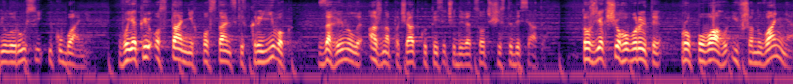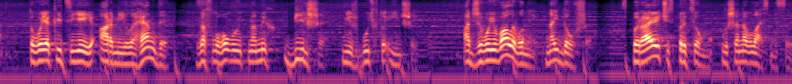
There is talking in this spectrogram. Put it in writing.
Білорусі і Кубані. Вояки останніх повстанських криївок загинули аж на початку 1960-х. Тож, якщо говорити про повагу і вшанування, то вояки цієї армії легенди заслуговують на них більше, ніж будь-хто інший. Адже воювали вони найдовше, спираючись при цьому лише на власні сили.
